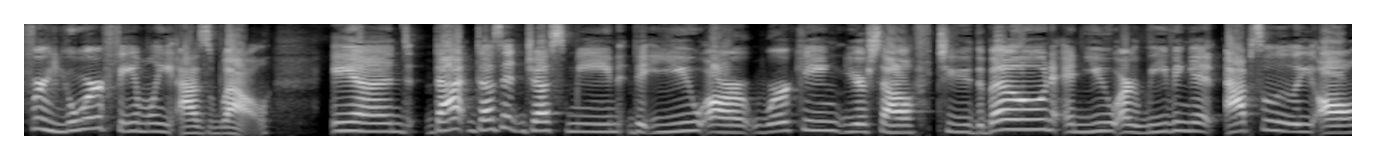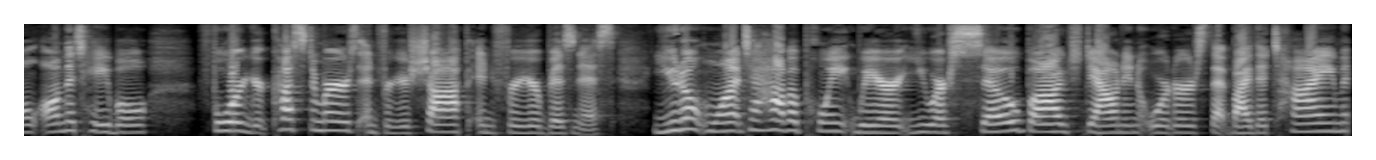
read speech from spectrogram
for your family as well. And that doesn't just mean that you are working yourself to the bone and you are leaving it absolutely all on the table for your customers and for your shop and for your business. You don't want to have a point where you are so bogged down in orders that by the time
